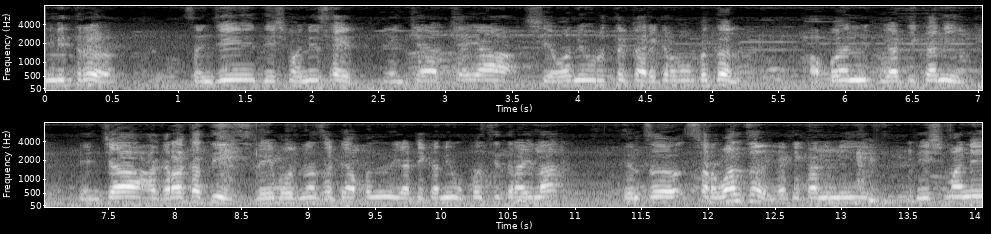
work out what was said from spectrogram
मित्र संजय देशमाने साहेब यांच्या आजच्या या सेवानिवृत्त कार्यक्रमाबद्दल आपण या ठिकाणी त्यांच्या आग्राखातील श्रेयभोजनासाठी आपण या ठिकाणी उपस्थित राहिला. त्यांचं सर्वांचं या ठिकाणी मी देशमाने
